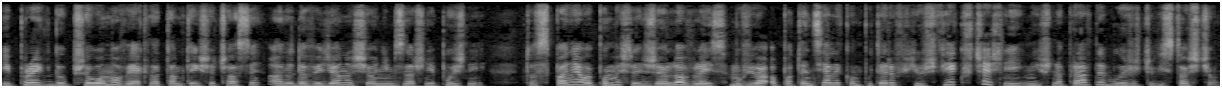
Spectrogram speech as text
Jej projekt był przełomowy jak na tamtejsze czasy, ale dowiedziano się o nim znacznie później. To wspaniałe pomyśleć, że Lovelace mówiła o potencjale komputerów już wiek wcześniej, niż naprawdę były rzeczywistością.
